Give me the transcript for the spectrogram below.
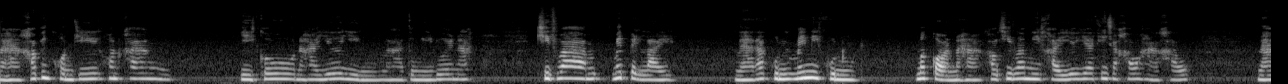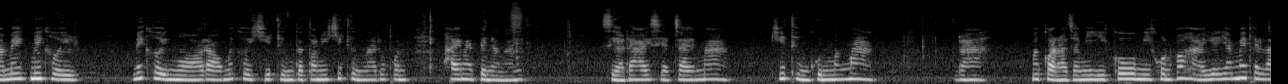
นะคะเขาเป็นคนที่ค่อนข้างอีโก้นะคะ เย่อหยิ่งนะคะตรงนี้ด้วยนะ คิดว่าไม่เป็นไรนะถ้าคุณไม่มีคุณเมื่อก่อนนะคะเขาคิดว่ามีใครเยอะแยะที่จะเข้าหาเขานะไม่ไม่เคยไม่เคยงอเราไม่เคยคิดถึง แต่ตอนนี้คิดถึงนะทุกคนไพ่มันเป็นอย่างนั้น เสียดายเสียใจมาก คิดถึงคุณมากๆนะเมื่อก่อนอาจจะมีอีโก้ มีคนเข้าหาเยอะแยะไม่เป็นไร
